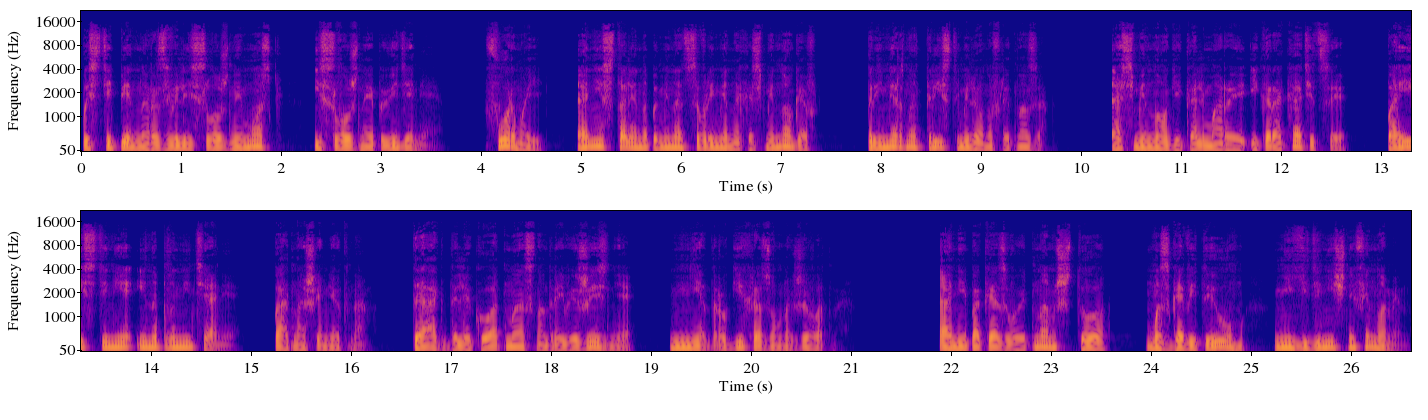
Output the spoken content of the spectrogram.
постепенно развились сложный мозг и сложное поведение. Формой они стали напоминать современных осьминогов примерно 300 миллионов лет назад. Осьминоги, кальмары и каракатицы поистине инопланетяне по отношению к нам. Так далеко от нас на древе жизни нет других разумных животных. Они показывают нам, что мозговитый ум не единичный феномен,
